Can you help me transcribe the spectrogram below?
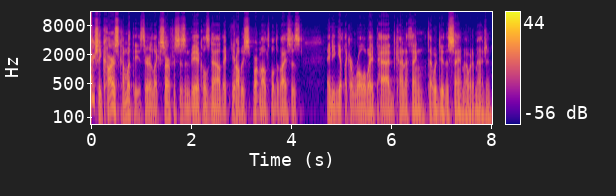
Actually, cars come with these. There are like surfaces and vehicles now that Yep. probably support multiple devices, and you can get like a rollaway pad kind of thing that would do the same. I would imagine.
